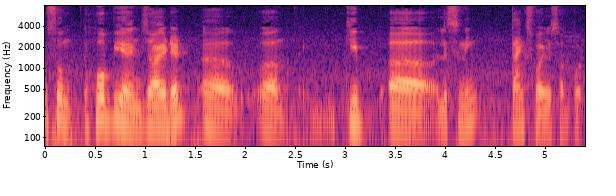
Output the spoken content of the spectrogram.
so hope you enjoyed it. Uh, um, keep uh, listening. Thanks for your support.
